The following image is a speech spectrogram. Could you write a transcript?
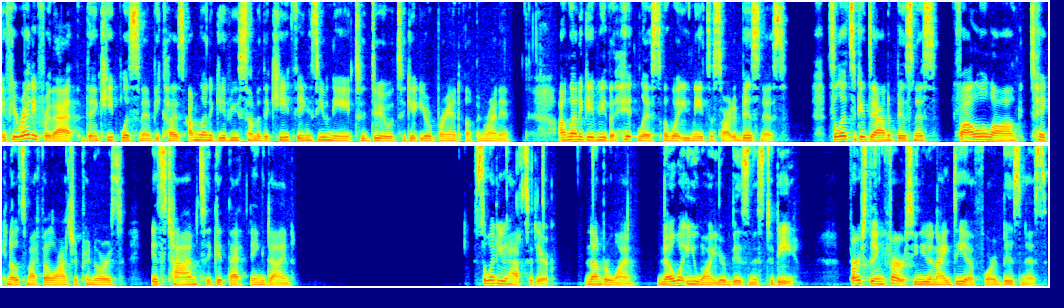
If you're ready for that, then keep listening because I'm going to give you some of the key things you need to do to get your brand up and running. I'm going to give you the hit list of what you need to start a business. So let's get down to business. Follow along, take notes, my fellow entrepreneurs. It's time to get that thing done. So, what do you have to do? Number one, know what you want your business to be. First thing first, you need an idea for a business.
